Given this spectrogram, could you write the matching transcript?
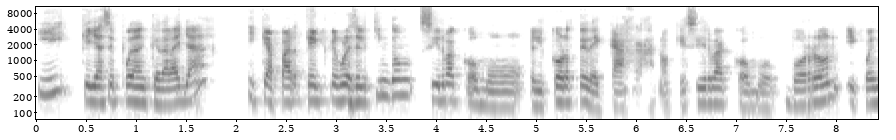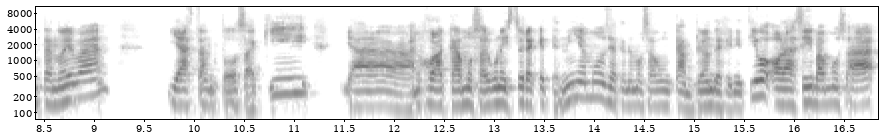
y que ya se puedan quedar allá y que aparte que el Kingdom sirva como el corte de caja, ¿no? Que sirva como borrón y cuenta nueva. Ya están todos aquí, ya a lo mejor acabamos alguna historia que teníamos, ya tenemos a un campeón definitivo. Ahora sí vamos a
